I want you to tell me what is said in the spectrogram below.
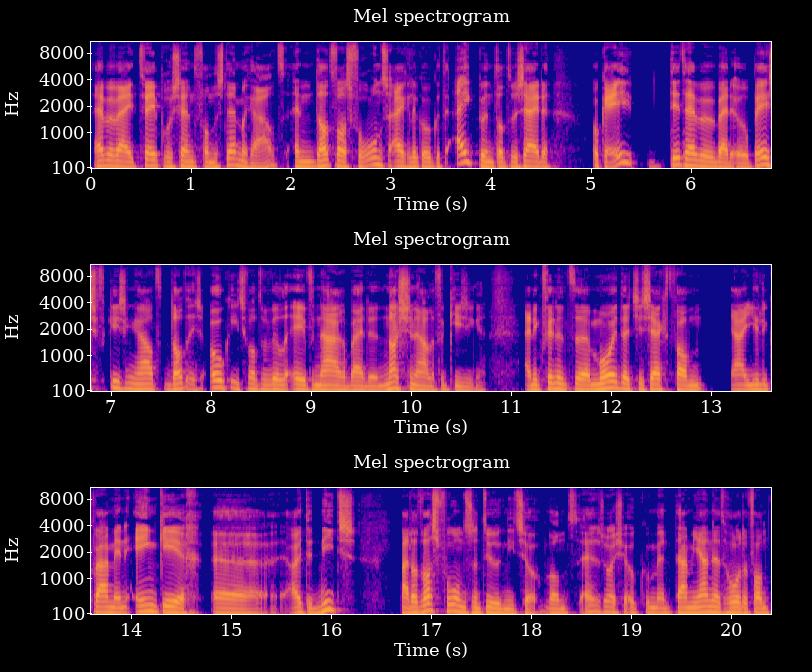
hebben wij 2% van de stemmen gehaald. En dat was voor ons eigenlijk ook het eikpunt dat we zeiden: Oké, dit hebben we bij de Europese verkiezingen gehaald. Dat is ook iets wat we willen evenaren bij de nationale verkiezingen. En ik vind het uh, mooi dat je zegt van. Ja, jullie kwamen in één keer uh, uit het niets. Maar dat was voor ons natuurlijk niet zo. Want hè, zoals je ook met Damian net hoorde van.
